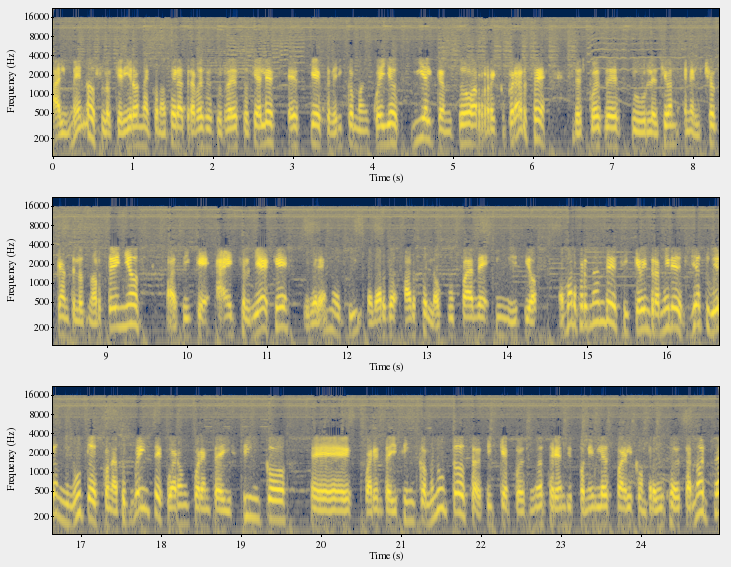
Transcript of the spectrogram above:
al menos lo que dieron a conocer a través de sus redes sociales es que Federico Mancuello sí alcanzó a recuperarse después de su lesión en el choque ante los norteños, así que ha hecho el viaje y veremos si Eduardo Arce lo ocupa de inicio. Omar Fernández y Kevin Ramírez ya tuvieron minutos con la sub-20, jugaron 45 eh, 45 minutos, así que pues no estarían disponibles para el compromiso de esta noche,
